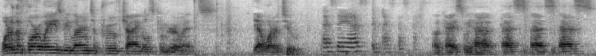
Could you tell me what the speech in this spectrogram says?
What are the four ways we learn to prove triangles congruent? Yeah, what are two? SAS and SSS. Okay, so we have SSS,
